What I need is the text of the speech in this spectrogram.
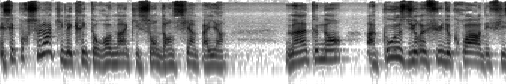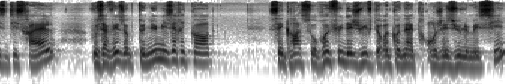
Et c'est pour cela qu'il écrit aux Romains qui sont d'anciens païens. Maintenant, à cause du refus de croire des fils d'Israël, vous avez obtenu miséricorde. C'est grâce au refus des Juifs de reconnaître en Jésus le Messie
